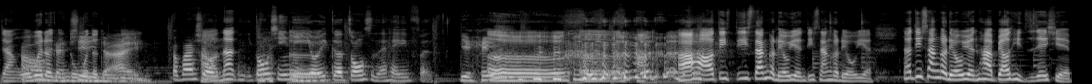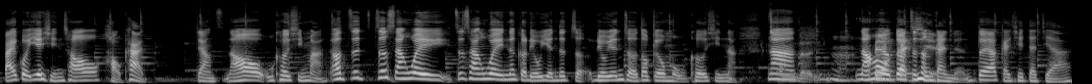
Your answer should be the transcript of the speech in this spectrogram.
这样我为了你多么的努力。趴趴熊，那恭喜你有一个忠实的黑粉，也黑。呃，好好，第第三个留言，第三个留言，那第三个留言，它的标题直接写《百鬼夜行》超好看，这样子，然后五颗星嘛，然后这这三位这三位那个留言的者留言者都给我们五颗星呐，那然后对，真的很感人，对啊，感谢大家。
